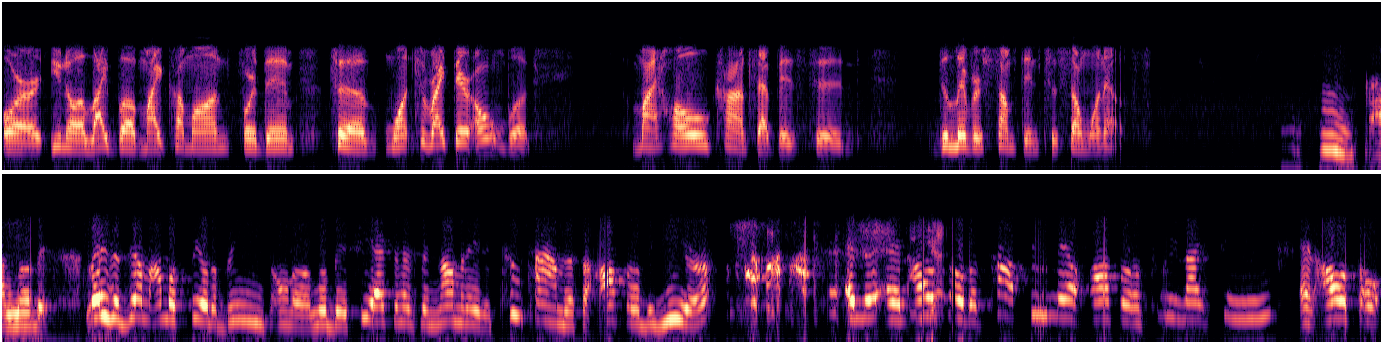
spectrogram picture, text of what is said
or you know, a light bulb might come on for them to want to write their own book. My whole concept is to deliver something to someone else. Mm, I love it. Ladies and gentlemen, I'm gonna spill the beans on her a little bit. She actually has been nominated two times as the author of the year, and the, and also the top female author of 2019, and also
